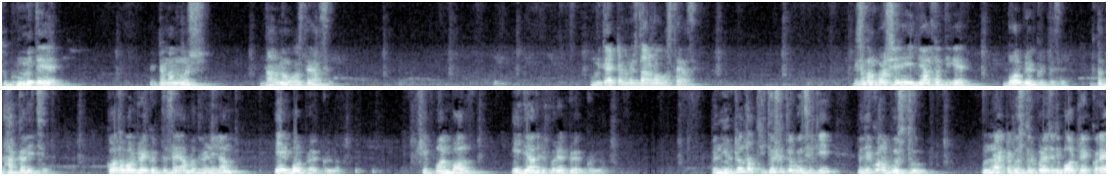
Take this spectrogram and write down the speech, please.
তো ভূমিতে একটা মানুষ দাঁড়ানো অবস্থায় আছে। ভূমিতে একটা মানুষ দাঁড়ানো অবস্থায় আছে। কিছুক্ষণ পর সে এই দেয়ালটার দিকে বল প্রয়োগ করতেছে, অর্থাৎ ধাক্কা দিচ্ছে। কত বল প্রয়োগ করতেছে আমরা ধরে নিলাম এফ বল প্রয়োগ করল। এফ ওয়ান বল এই দেয়ালের উপরে প্রয়োগ করল। তো নিউটন তার তৃতীয় সূত্রে বলছে কি, যদি কোনো বস্তু অন্য একটা বস্তুর উপরে যদি বল প্রয়োগ করে,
